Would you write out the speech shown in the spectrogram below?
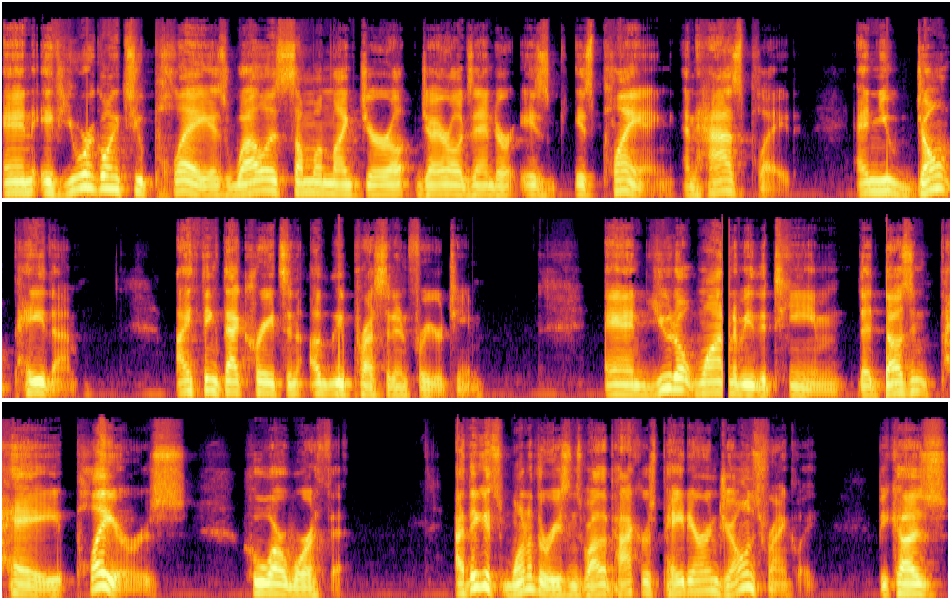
And if you are going to play as well as someone like Jaire Alexander is is playing and has played, and you don't pay them, I think that creates an ugly precedent for your team. And you don't want to be the team that doesn't pay players who are worth it. I think it's one of the reasons why the Packers paid Aaron Jones, frankly because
